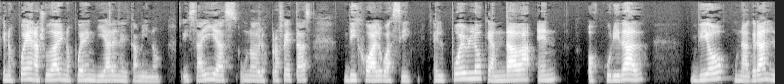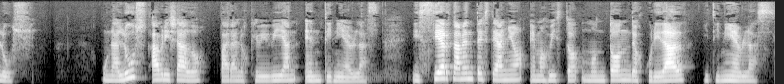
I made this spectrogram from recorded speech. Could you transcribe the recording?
que nos pueden ayudar y nos pueden guiar en el camino. Isaías, uno de los profetas, dijo algo así. El pueblo que andaba en oscuridad vio una gran luz. Una luz ha brillado para los que vivían en tinieblas. Y ciertamente este año hemos visto un montón de oscuridad y tinieblas.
